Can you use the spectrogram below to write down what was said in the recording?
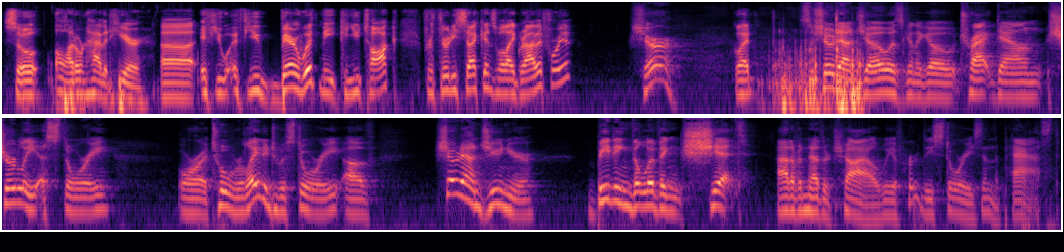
So, oh, I don't have it here. Uh, if you, if you bear with me, can you talk for 30 seconds while I grab it for you? Sure. Go ahead. So Showdown Joe is going to go track down surely a story or a tool related to a story of Showdown Jr. beating the living shit out of another child. We have heard these stories in the past.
